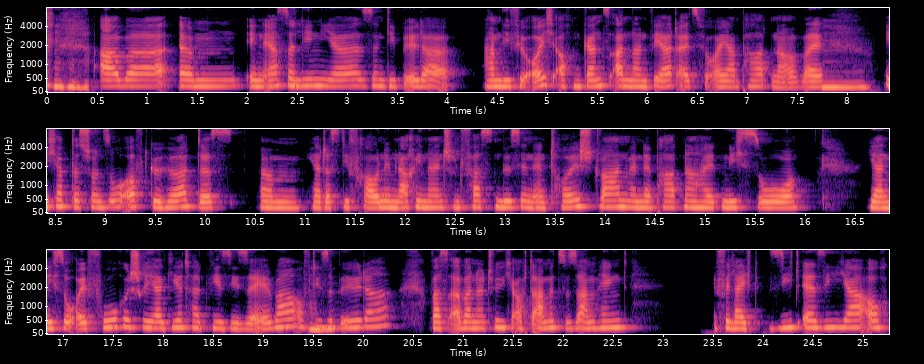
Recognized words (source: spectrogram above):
Aber ähm, in erster Linie sind die Bilder, haben die für euch auch einen ganz anderen Wert als für euren Partner, weil mhm. ich habe das schon so oft gehört, dass ähm, ja, dass die Frauen im Nachhinein schon fast ein bisschen enttäuscht waren, wenn der Partner halt nicht so ja nicht so euphorisch reagiert hat wie sie selber auf mhm. diese Bilder, was aber natürlich auch damit zusammenhängt, vielleicht sieht er sie ja auch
